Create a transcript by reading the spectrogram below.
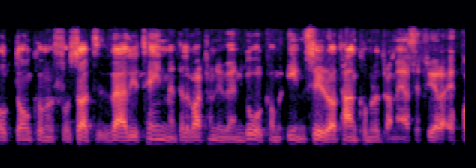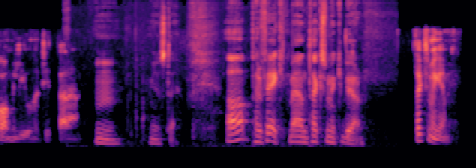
och de kommer få, så att Valuetainment, eller vart han nu än går, kommer inse att han kommer att dra med sig flera, ett par miljoner tittare. Mm, just det. Ja, perfekt, men tack så mycket Björn. Tack så mycket.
